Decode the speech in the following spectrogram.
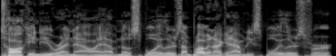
talking to you right now. I have no spoilers. I'm probably not going to have any spoilers for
